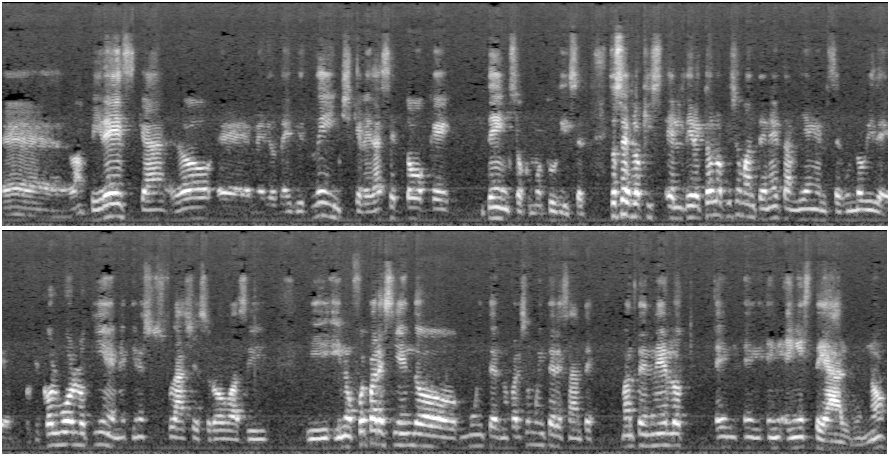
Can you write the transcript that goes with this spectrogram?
Eh, vampiresca, ¿no? Eh, medio David Lynch, que le da ese toque denso, como tú dices. Entonces, lo quis- el director lo quiso mantener también en el segundo video, porque Cold War lo tiene, tiene sus flashes rojos así, y, y nos fue pareciendo muy, nos pareció muy interesante mantenerlo en, en- en- este álbum, ¿no?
